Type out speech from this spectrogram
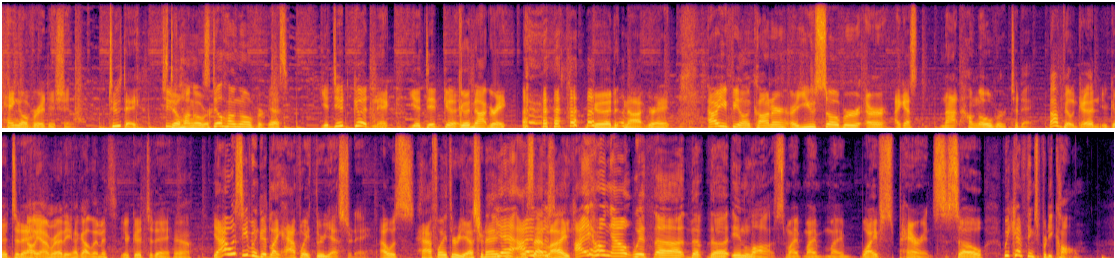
hangover edition. Tuesday. Still hungover. Still hungover. yes. You did good, Nick. You did good. Good, not great. Good, not great. How are you feeling, Connor? Are you sober or I guess not hungover today? I'm feeling good. You're good today? Oh yeah, I'm ready. I got limits. You're good today. Yeah. Yeah, I was even good like halfway through yesterday. I was Halfway through yesterday? Yeah, What's I that was- like? I hung out with uh, the the in laws, my, my my wife's parents, so we kept things pretty calm.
